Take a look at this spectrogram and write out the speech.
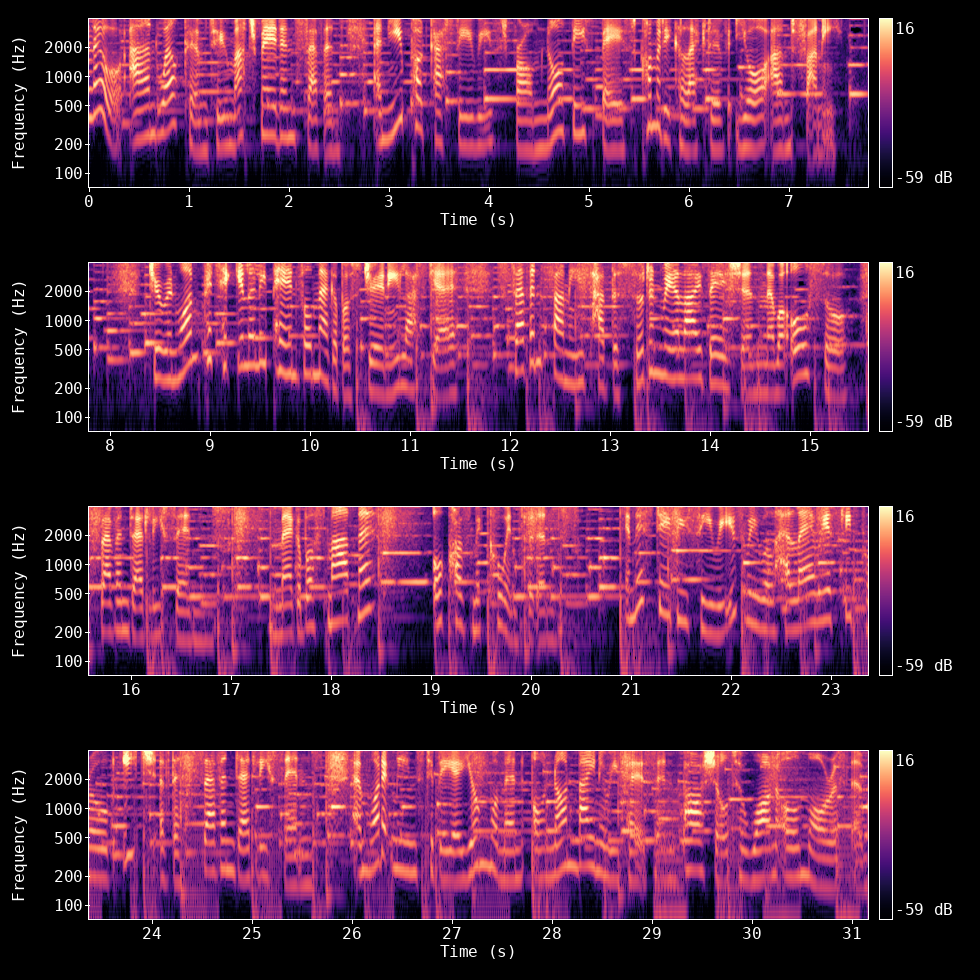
Hello, and welcome to Match Made in Seven, a new podcast series from Northeast based comedy collective Your Aunt Fanny. During one particularly painful megabus journey last year, seven Fannies had the sudden realization there were also seven deadly sins megabus madness or cosmic coincidence. In this debut series, we will hilariously probe each of the seven deadly sins and what it means to be a young woman or non binary person partial to one or more of them.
